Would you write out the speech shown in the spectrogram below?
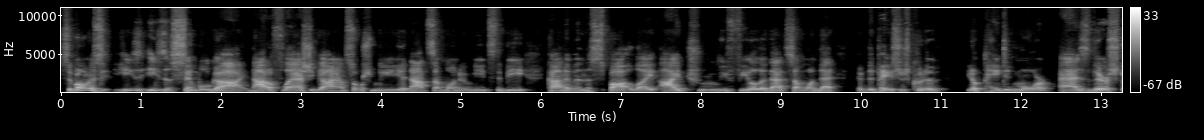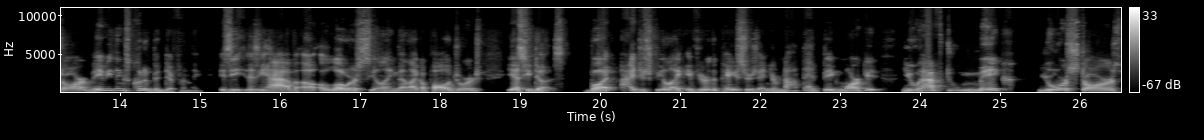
Sabonis he's he's a simple guy, not a flashy guy on social media, not someone who needs to be kind of in the spotlight. I truly feel that that's someone that if the Pacers could have, you know, painted more as their star, maybe things could have been differently. Is he does he have a, a lower ceiling than like a Paul George? Yes, he does. But I just feel like if you're the Pacers and you're not that big market, you have to make your stars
